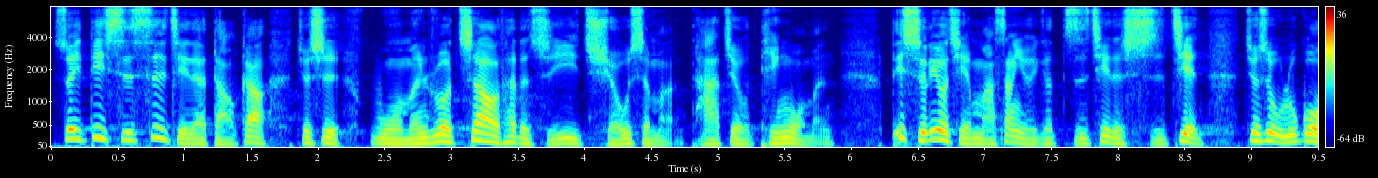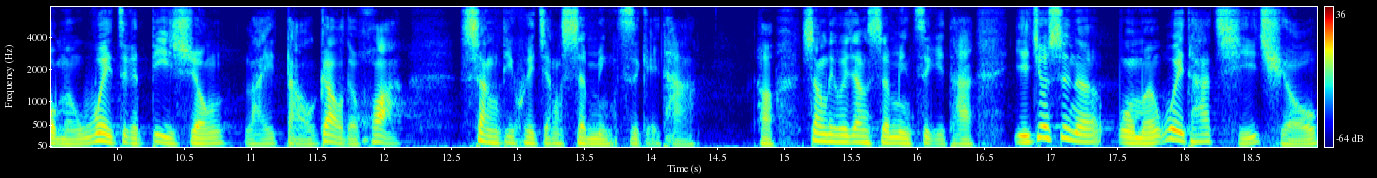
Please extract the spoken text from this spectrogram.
所以第十四节的祷告就是：我们若照他的旨意求什么，他就听我们。第十六节马上有一个直接的实践，就是如果我们为这个弟兄来祷告的话。上帝会将生命赐给他，好，上帝会将生命赐给他，也就是呢，我们为他祈求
